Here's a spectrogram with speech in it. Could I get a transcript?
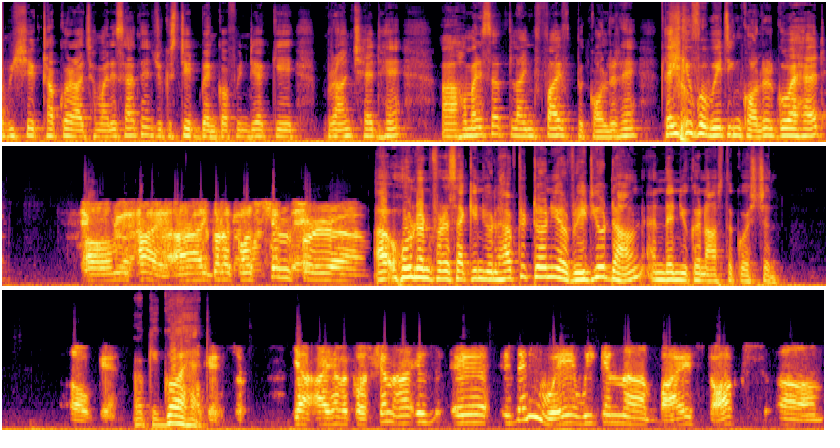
अभिषेक ठाकुर आज हमारे साथ हैं जो कि स्टेट बैंक ऑफ इंडिया के ब्रांच हेड हैं अ, हमारे साथ लाइन फाइव पे कॉलर हैं thank you for waiting caller go ahead Um, hi, I got a question for. Uh, hold on for a second you'll have to turn your radio down and then you can ask the question Okay. Okay, go ahead. Okay. So, yeah, I have a question. Uh, is uh, is there any way we can uh, buy stocks, um,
